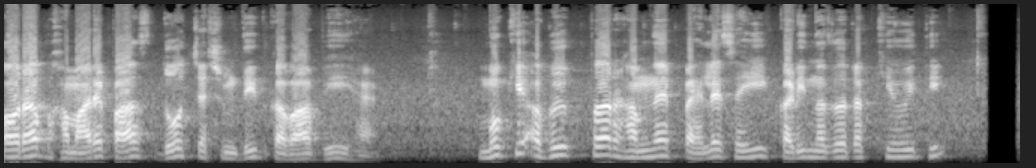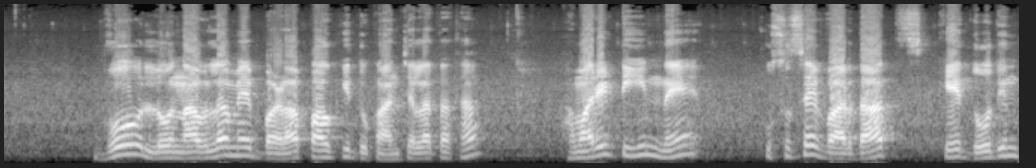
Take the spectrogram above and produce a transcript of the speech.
और अब हमारे पास दो चश्मदीद गवाह भी हैं। मुख्य अभियुक्त पर हमने पहले से ही कड़ी नज़र रखी हुई थी। वो लोनावला में बड़ा पाव की दुकान चलाता था। हमारी टीम ने उससे वारदात के दो दिन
